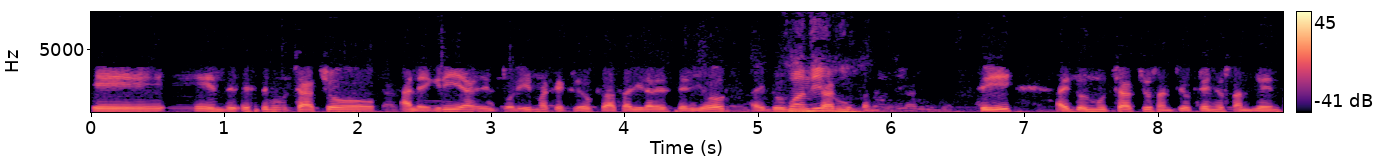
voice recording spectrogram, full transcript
Eh, el este muchacho Alegría del Tolima, que creo que va a salir al exterior. Hay dos Juan muchachos Diego. Sí, hay dos muchachos antioqueños también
